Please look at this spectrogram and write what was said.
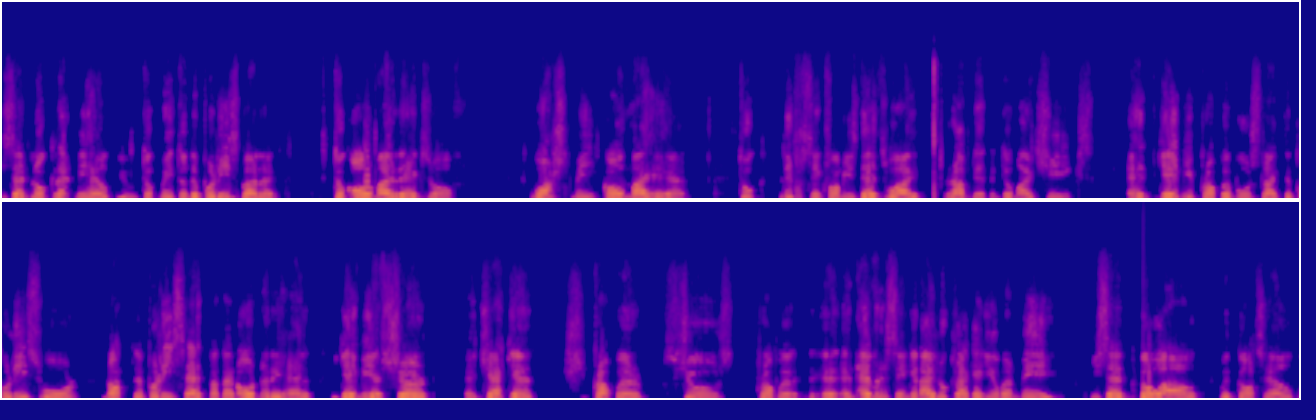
He said, Look, let me help you. Took me to the police barrack, took all my rags off, washed me, combed my hair, took lipstick from his dead wife, rubbed it into my cheeks, and gave me proper boots like the police wore, not the police hat, but an ordinary hat. He gave me a shirt, a jacket, sh- proper shoes, proper, uh, and everything. And I looked like a human being. He said, Go out with God's help,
